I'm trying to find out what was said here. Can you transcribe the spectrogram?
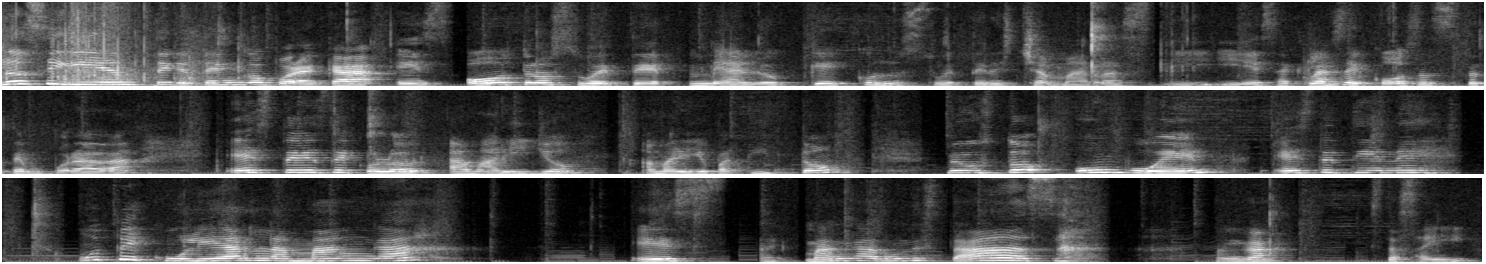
Lo siguiente que tengo por acá es otro suéter. Me aloqué con los suéteres, chamarras y esa clase de cosas esta temporada. Este es de color amarillo, amarillo patito. Me gustó un buen. Este tiene muy peculiar la manga. Es... manga, ¿dónde estás? Manga, ¿estás ahí?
